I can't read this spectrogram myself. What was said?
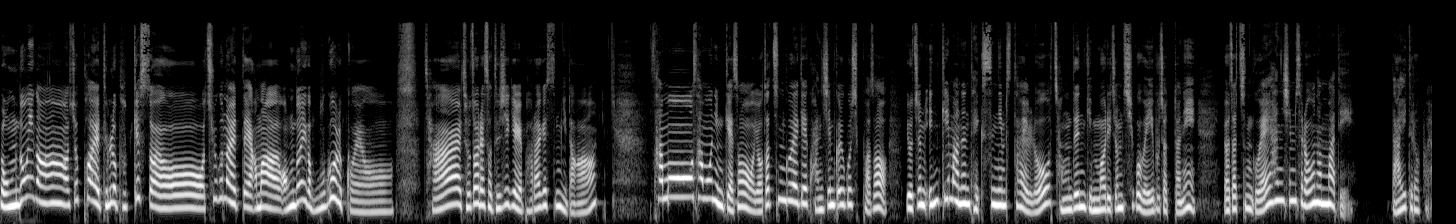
엉덩이가 쇼파에 들러 붙겠어요. 출근할 때 아마 엉덩이가 무거울 거예요. 잘 조절해서 드시길 바라겠습니다. 3호 사모님께서 여자친구에게 관심 끌고 싶어서 요즘 인기 많은 덱스님 스타일로 정든 긴 머리 좀 치고 웨이브 줬더니 여자친구의 한심스러운 한마디. 나이 들어 보여.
